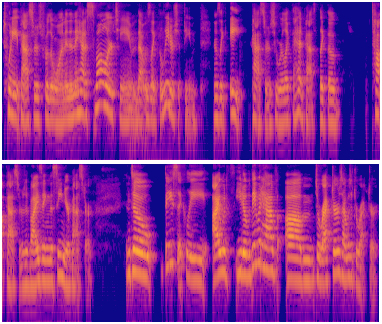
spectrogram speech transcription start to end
28 pastors for the one and then they had a smaller team that was like the leadership team. And it was like eight pastors who were like the head past like the top pastors advising the senior pastor. And so basically I would you know they would have um directors. I was a director.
